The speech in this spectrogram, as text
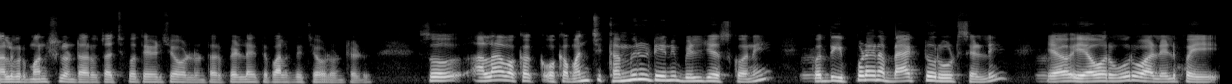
నలుగురు మనుషులు ఉంటారు చచ్చిపోతే ఏడ్చేవాళ్ళు ఉంటారు పెళ్ళైతే పలకరించేవాడు ఉంటాడు. సో అలా ఒక ఒక మంచి కమ్యూనిటీని బిల్డ్ చేసుకొని కొద్ది ఇప్పుడైనా బ్యాక్ టు రూట్స్ వెళ్ళి ఎవరి ఊరు వాళ్ళు వెళ్ళిపోయి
